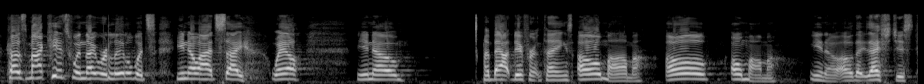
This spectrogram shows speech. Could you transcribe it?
Because my kids, when they were little, would, you know, I'd say, Well, you know, about different things. Oh, mama. Oh, oh, mama. You know, oh, that's just,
